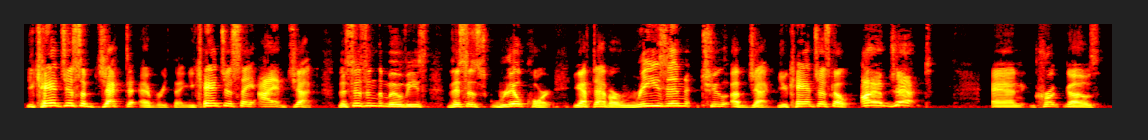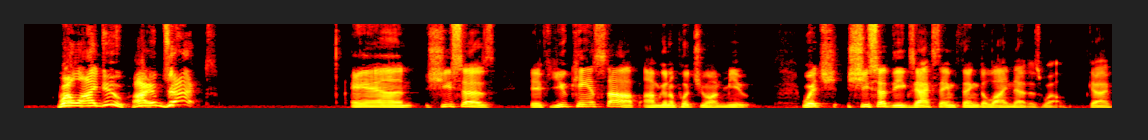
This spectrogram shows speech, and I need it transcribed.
You can't just object to everything. You can't just say, I object. This isn't the movies. This is real court. You have to have a reason to object. You can't just go, I object. And Crook goes, well, I do. I object. And she says, if you can't stop, I'm going to put you on mute which she said the exact same thing to Lynette as well. Okay.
